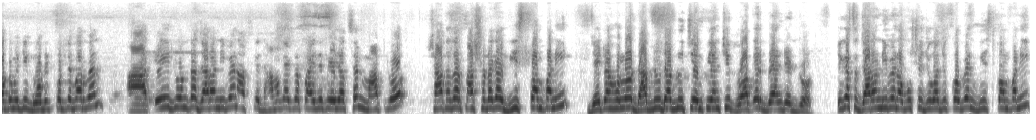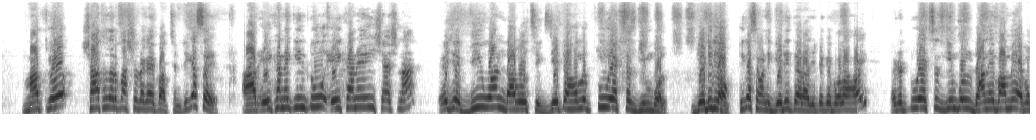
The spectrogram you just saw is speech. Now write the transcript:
অটোমেটিক রোটেট করতে পারবেন। আর এই ড্রোনটা যারা নিবেন, আজকে ধামাকা একটা প্রাইজে পেয়ে যাচ্ছেন, মাত্র সাত হাজার পাঁচশো টাকায় বিস কোম্পানি যেটা হলো ডাব্লিউ ডাব্লিউ চ্যাম্পিয়নশিপ রকের ব্র্যান্ডেড ড্রোন ঠিক আছে? যারা নিবেন, অবশ্যই যোগাযোগ করবেন বিস কোম্পানি মাত্র সাত হাজার পাঁচশো টাকায় পাচ্ছেন, ঠিক আছে? আর এইখানে কিন্তু এইখানেই শেষ না। এই যে বি ওয়ান ডাবল সিক্স যেটা হলো টু এক্সেস গিম্বল গেডি লক ঠিক আছে? মানে গেডি তারা যেটাকে বলা হয়, এটা টু এক্সেস গিম্বল ডানে বামে এবং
